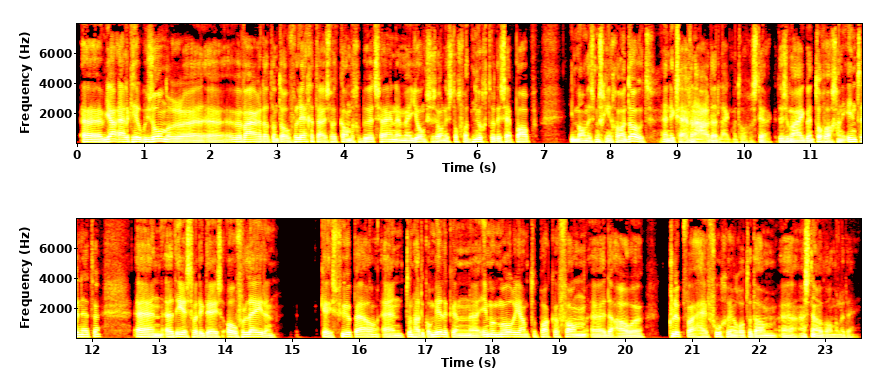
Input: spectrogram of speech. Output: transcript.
Eh, ja, eigenlijk heel bijzonder. Eh, we waren dat aan het overleggen thuis. Wat kan er gebeurd zijn? En mijn jongste zoon is toch wat nuchter. Dus zei, pap, die man is misschien gewoon dood. En ik zei van, nou, dat lijkt me toch wel sterk. Dus maar ik ben toch wel gaan internetten. En het eerste wat ik deed is overleden. Kees Vuurpijl. En toen had ik onmiddellijk een in memoriam te pakken... van de oude club waar hij vroeger in Rotterdam eh, aan snelwandelen deed.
